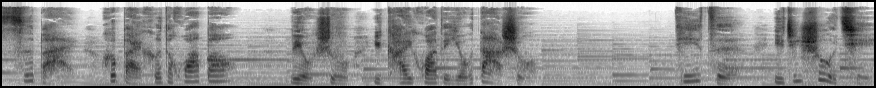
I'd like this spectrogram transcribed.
丝柏和百合的花苞。柳树与开花的油大树，梯子已经竖起，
